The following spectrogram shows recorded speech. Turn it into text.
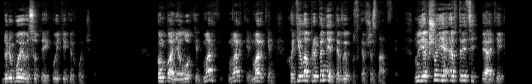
до любої висоти, якої тільки хочете. Компанія Lockheed Martin- хотіла припинити випуск F-16. Ну, якщо є F-35,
